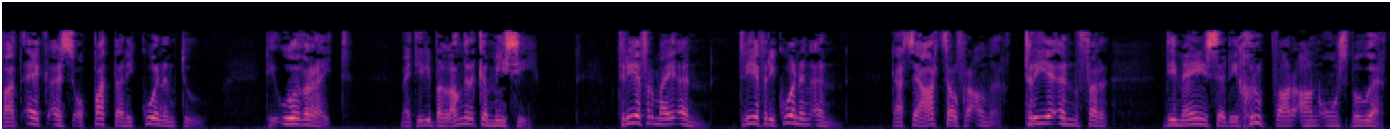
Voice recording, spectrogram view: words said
want ek is op pad na die koning toe. Die owerheid met hierdie belangrike missie. Tree vir my in tree vir die koning in dat sy hart sal verander. Tree in vir die mense die groep waaraan ons behoort.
